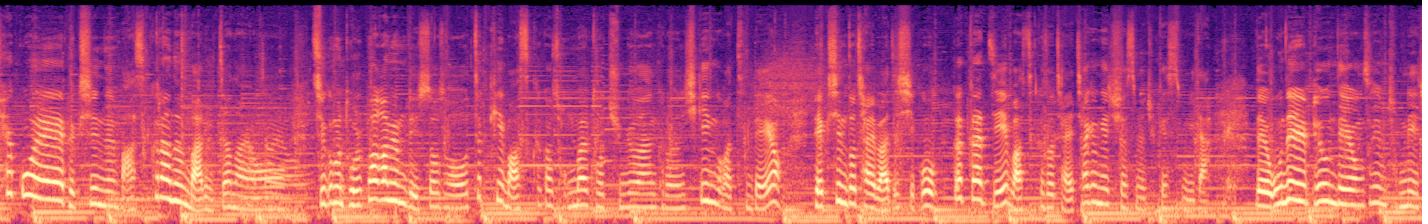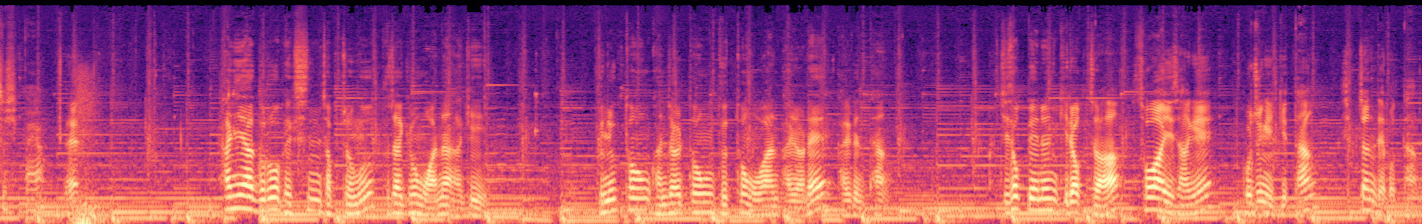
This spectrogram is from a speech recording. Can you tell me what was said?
최고의 백신은 마스크라는 말이 있잖아요. 맞아요. 지금은 돌파 감염도 있어서 특히 마스크가 정말 더 중요한 그런 시기인 것 같은데요. 백신도 잘 맞으시고 끝까지 마스크도 잘 착용해 주셨으면 좋겠습니다. 네, 오늘 배운 내용 선생님 정리해 주실까요? 네. 한의학으로 백신 접종 후 부작용 완화하기. 근육통, 관절통, 두통, 오한, 발열의 갈근탕. 지속되는 기력 저하, 소화 이상의 고중익기탕, 십전대보탕.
